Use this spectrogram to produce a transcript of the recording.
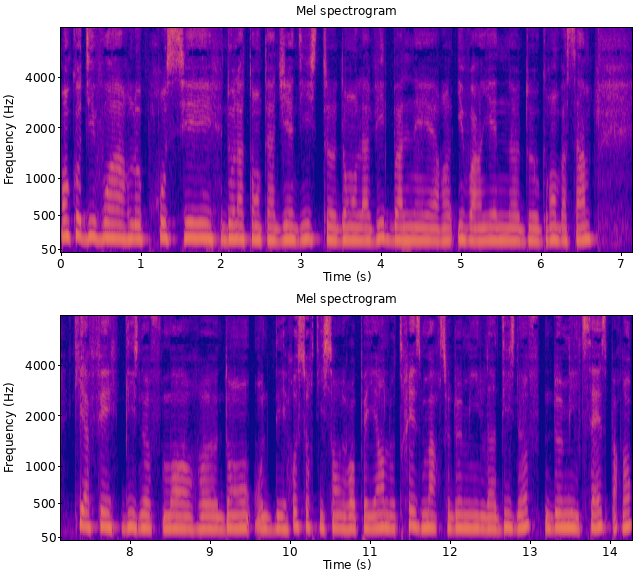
En Côte d'Ivoire, le procès de l'attentat djihadiste dans la ville balnéaire ivoirienne de Grand Bassam qui a fait 19 morts dont des ressortissants européens le 13 mars 2019, 2016, pardon,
